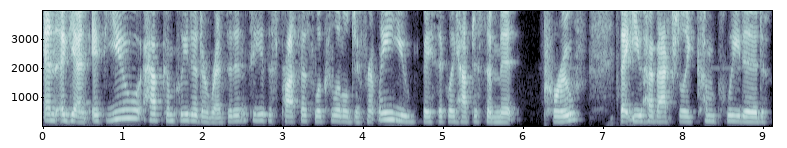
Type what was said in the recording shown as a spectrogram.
and again, if you have completed a residency, this process looks a little differently. You basically have to submit proof that you have actually completed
